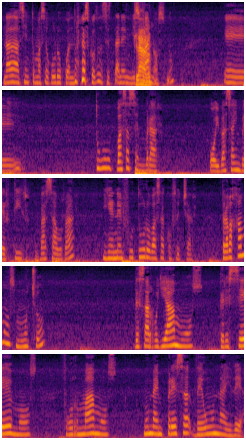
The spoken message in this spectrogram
nada siento más seguro cuando las cosas están en mis manos, ¿no? Eh, tú vas a sembrar hoy, vas a invertir, vas a ahorrar y en el futuro vas a cosechar. Trabajamos mucho, desarrollamos, crecemos, formamos una empresa de una idea.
